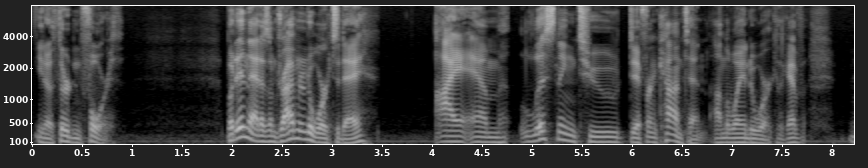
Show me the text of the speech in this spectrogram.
you know, third and fourth. But in that, as I'm driving into work today, I am listening to different content on the way into work. Like I'm a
